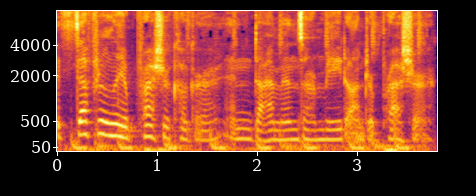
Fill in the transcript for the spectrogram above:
It's definitely a pressure cooker, and diamonds are made under pressure.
